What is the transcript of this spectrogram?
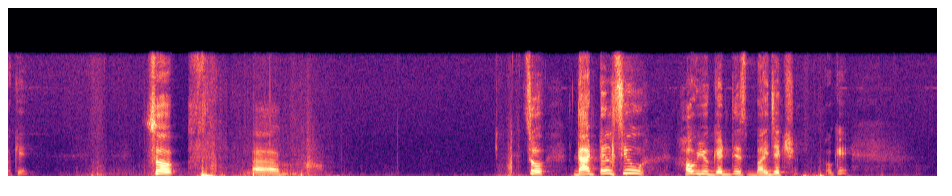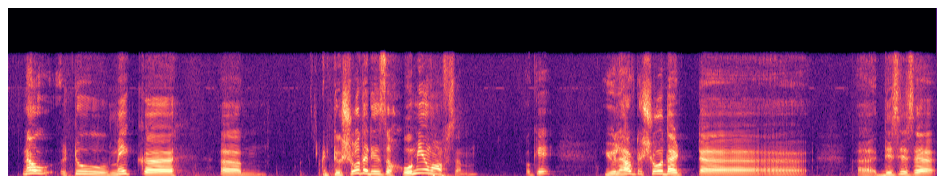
Okay? So um, so that tells you how you get this bijection. Okay? Now to make uh, um, to show that is a homeomorphism okay you will have to show that uh, uh, this is a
